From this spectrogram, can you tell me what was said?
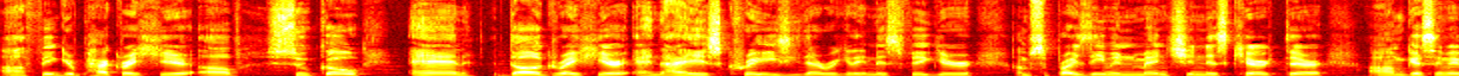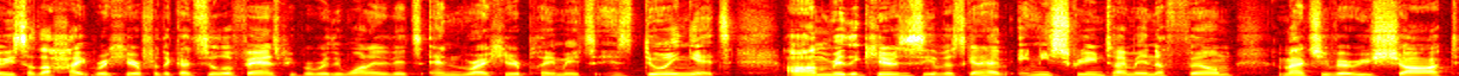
uh, figure pack right here of Suko and Doug right here, and that is crazy that we're getting this figure. I'm surprised they even mentioned this character. I'm guessing maybe saw the hype right here for the Godzilla fans. People really wanted it, and right here, Playmates is doing it. I'm really curious to see if it's gonna have any screen time in the film. I'm actually very shocked.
